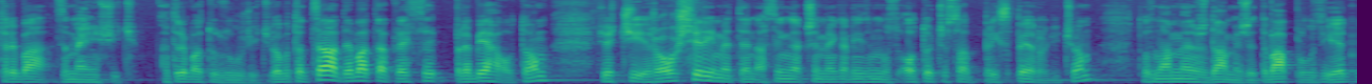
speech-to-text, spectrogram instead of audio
treba zmenšiť a treba to zúžiť. Lebo tá celá debata prebieha o tom, že či rozšírime ten asignačný mechanizmus o to, čo sa prispieje rodičom, to znamená, že dáme, že 2 plus 1,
